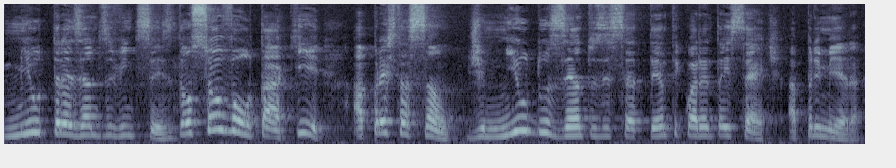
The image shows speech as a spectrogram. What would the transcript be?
1.326. Então, se eu voltar aqui, a prestação de 1.270,47, a primeira,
